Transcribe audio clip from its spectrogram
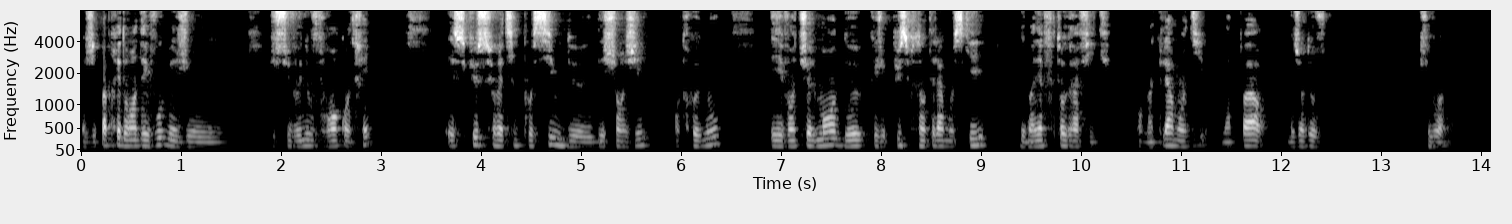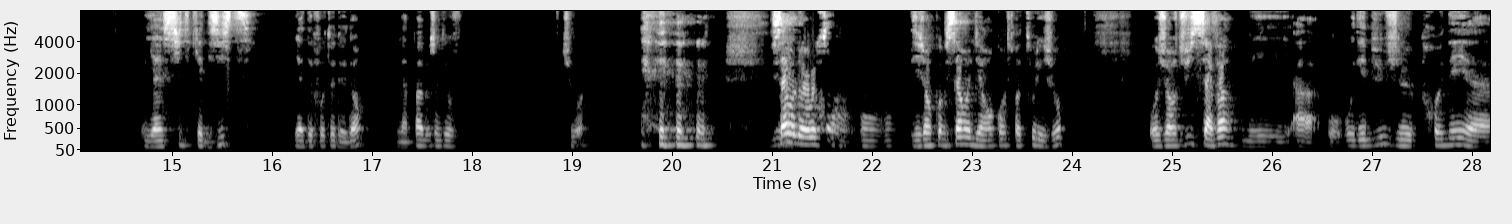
J'ai pas pris de rendez-vous, mais je, je suis venu vous rencontrer. Est-ce que serait-il possible d'échanger entre nous et éventuellement de, que je puisse présenter la mosquée de manière photographique? On m'a clairement dit, on n'a pas besoin de vous. Tu vois? Il y a un site qui existe. Il y a des photos dedans. On n'a pas besoin de vous. Tu vois? Ça, on le ressent. On- on- des gens comme ça, on les rencontre tous les jours. Aujourd'hui, ça va, mais à- au, au début, je prenais, euh,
